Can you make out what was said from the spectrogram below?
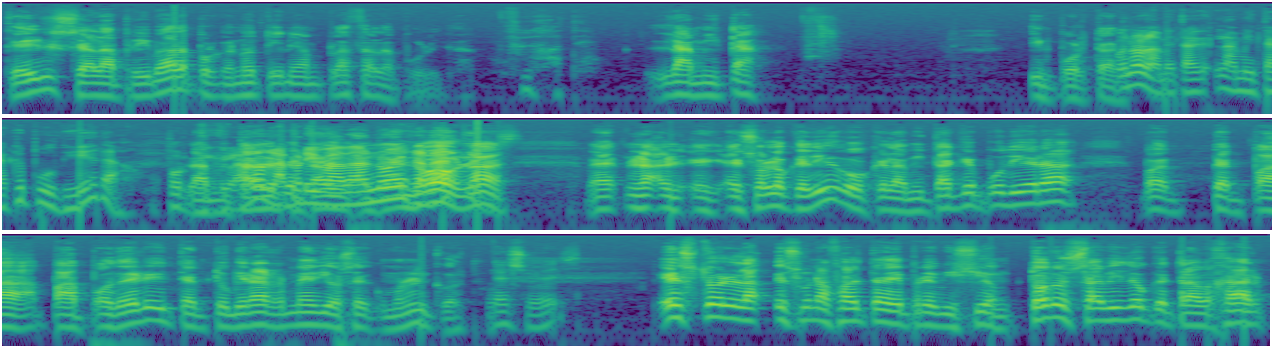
que irse a la privada porque no tenían plaza en la pública. Fíjate. La mitad. Importante. Bueno, la mitad, la mitad que pudiera, porque la claro, la privada no es no, eso es lo que digo, que la mitad que pudiera para poder y tuviera medios económicos. Eso es. Esto es, es una falta de previsión. Todo es sabido que trabajar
